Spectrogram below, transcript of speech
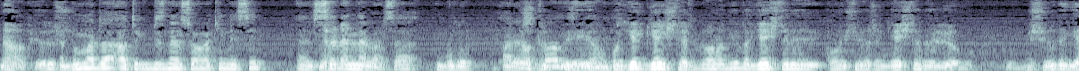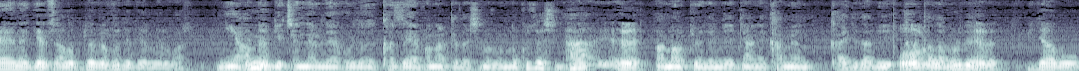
ne yapıyoruz? E, Bunlar da artık bizden sonraki nesil e, sevenler varsa bulup araştırıp tabii izleyelim. ya. Bu ge- gençler bana diyorlar gençleri konuşturuyorsun gençler ölüyor mu? Bir sürü de yayına genç alıp da vefat edenler var. Niye Değil abi? mi? Geçenlerde orada kaza yapan arkadaşımız 19 yaşında. Ha evet. Arnavutköy'den gelirken hani kamyon kaydıda bir Orada, kartala vurdu ya. Evet. Bir daha bu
